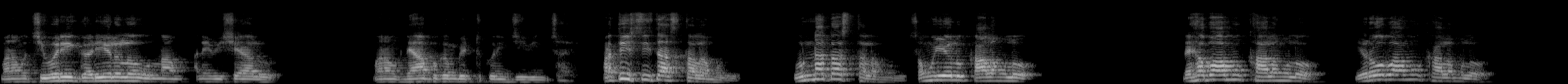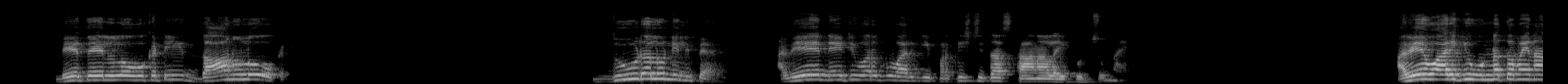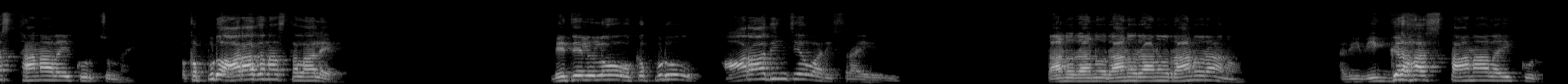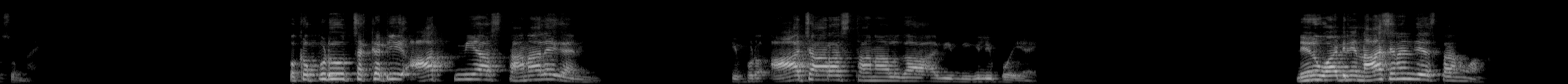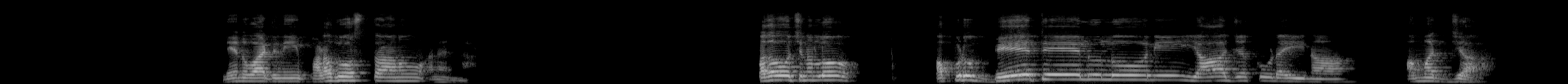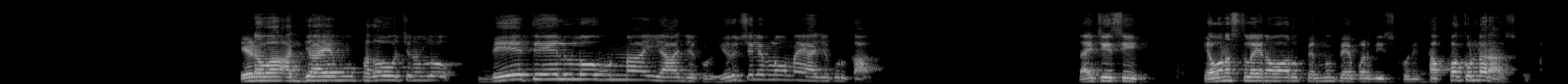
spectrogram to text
మనం చివరి గడియలలో ఉన్నాం అనే విషయాలు మనం జ్ఞాపకం పెట్టుకుని జీవించాలి. ప్రతిష్ఠిత స్థలములు ఉన్నత స్థలములు. సమూహలు కాలములో రెహబాము కాలములో ఎరోబాము కాలములో బేతేలులో ఒకటి దానులో ఒకటి. దూడలు నిలిపారు. అవే నేటి వరకు వారికి ప్రతిష్ఠిత స్థానాలై కూర్చున్నాయి. అవే వారికి ఉన్నతమైన స్థానాలై కూర్చున్నాయి. ఒకప్పుడు ఆరాధనా స్థలాలే. బేతేలులో ఒకప్పుడు ఆరాధించే వారి ఇస్రాయేలు రాను రాను రాను రాను రాను రాను. అవి విగ్రహ స్థానాలై కూర్చున్నాయి. ఒకప్పుడు చక్కటి ఆత్మీయ స్థానాలే గాని ఇప్పుడు ఆచార స్థానాలుగా అవి మిగిలిపోయాయి. నేను వాటిని నాశనం చేస్తాను అన్న నేను వాటిని పడదోస్తాను అని అన్నాడు. పదవచనంలో అప్పుడు బేతేలులోని యాజకుడైన అమధ్య ఏడవ అధ్యాయము పదవ వచనంలో బేతేలులో ఉన్న యాజకుడు ఎరుశలంలో ఉన్న యాజకుడు కాదు. దయచేసి యవనస్తులైన వారు పెన్ను పేపర్ తీసుకొని తప్పకుండా రాసుకో.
